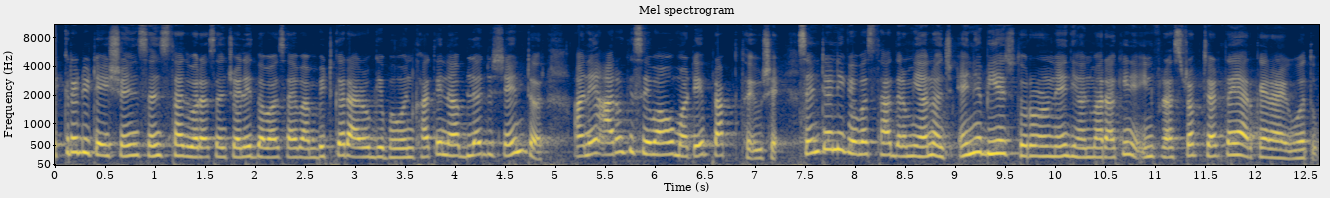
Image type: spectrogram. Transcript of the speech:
એક્રેડિટેશન સંસ્થા દ્વારા સંચાલિત બાબા સાહેબ આંબેડકર આરોગ્ય ભવન ખાતેના બ્લડ સેન્ટર અને આરોગ્ય સેવાઓ માટે પ્રાપ્ત થયું છે. સેન્ટરની વ્યવસ્થા દરમિયાન જ એનએબીએચ ધોરણોને ધ્યાનમાં રાખીને ઇન્ફ્રાસ્ટ્રક્ચર તૈયાર કરાયું હતું.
